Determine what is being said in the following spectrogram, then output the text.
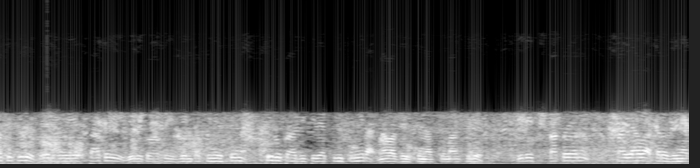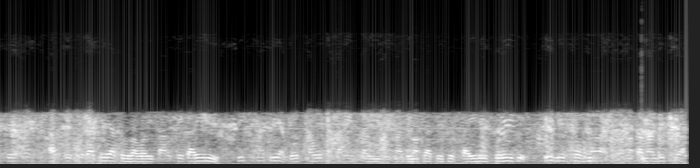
поступили бронзовые статуи Великого президента Ким Ир Сена и руководителя Пенсионера на возвышенности Мансиле. Перед статуями стояла координация от председателя Трудовой партии Кореи, председателя Госсовета Корейской Народно-Демократической Республики и Верховного командующего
